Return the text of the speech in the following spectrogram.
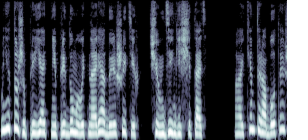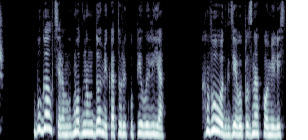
Мне тоже приятнее придумывать наряды и шить их, чем деньги считать. А кем ты работаешь? Бухгалтером в модном доме, который купил Илья. Вот где вы познакомились.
